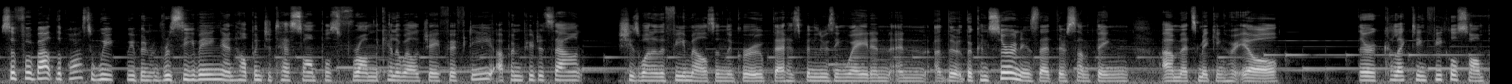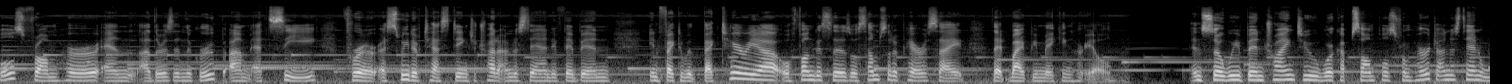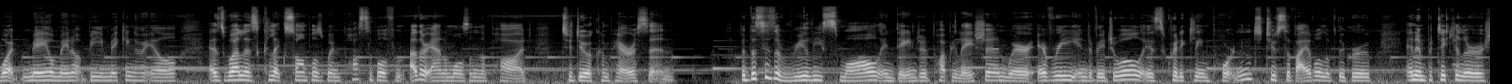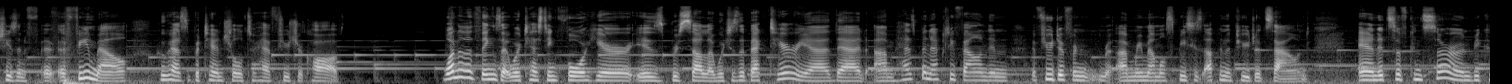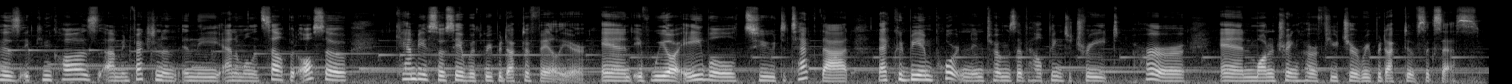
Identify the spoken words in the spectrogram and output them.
So for about the past week, we've been receiving and helping to test samples from the killer whale J50 up in Puget Sound. She's one of the females in the group that has been losing weight and, and the, the concern is that there's something um, that's making her ill. They're collecting fecal samples from her and others in the group um, at sea for a suite of testing to try to understand if they've been infected with bacteria or funguses or some sort of parasite that might be making her ill. And so we've been trying to work up samples from her to understand what may or may not be making her ill, as well as collect samples when possible from other animals in the pod to do a comparison. But this is a really small endangered population where every individual is critically important to survival of the group, and in particular, she's a female who has the potential to have future calves. One of the things that we're testing for here is Brucella, which is a bacteria that um, has been actually found in a few different um, mammal species up in the Puget Sound. And it's of concern because it can cause um, infection in, in the animal itself, but also can be associated with reproductive failure. And if we are able to detect that, that could be important in terms of helping to treat her and monitoring her future reproductive success.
